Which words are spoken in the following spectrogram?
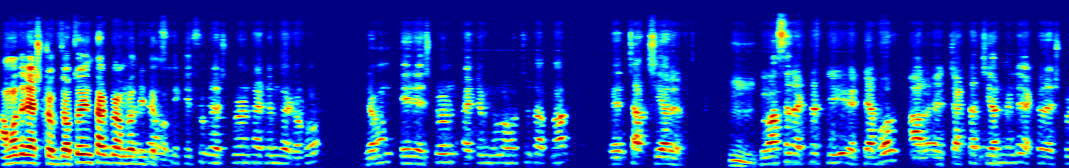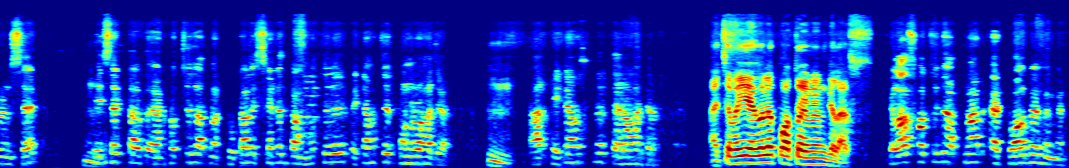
আমাদের স্টক যতদিন থাকবে আমরা দিতে পারব। কিছু রেস্টুরেন্ট আইটেম দেখাবো। যেমন এই রেস্টুরেন্ট আইটেমগুলো হচ্ছে আপনার চার চেয়ারের গ্লাসের একটা টেবল আর চারটা চেয়ার মিলে একটা রেস্টুরেন্ট সেট এই সেটটা হচ্ছে যে আপনার টোটাল সেটের দাম হচ্ছে এটা হচ্ছে পনেরো হাজার। হুম। আর এটা হচ্ছে তেরো হাজার। আচ্ছা ভাই এগুলো কত এম এম গ্লাস গ্লাস হচ্ছে যে আপনার টুয়েলভ এম এম এর।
